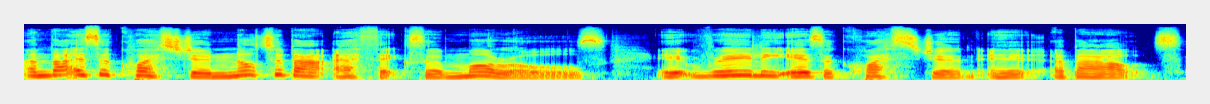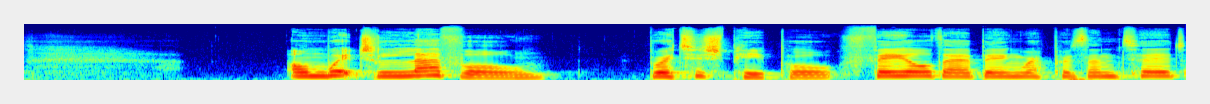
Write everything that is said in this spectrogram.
And that is a question not about ethics and morals, it really is a question eh, about on which level British people feel they're being represented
